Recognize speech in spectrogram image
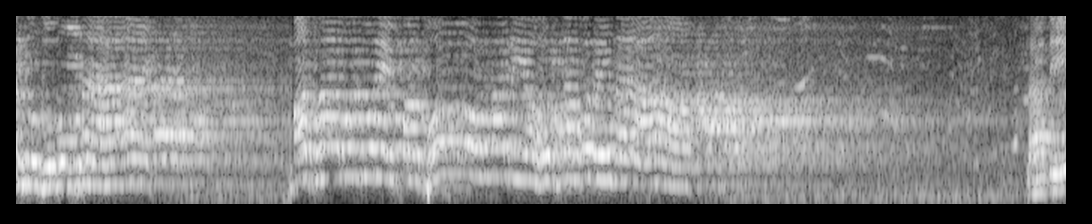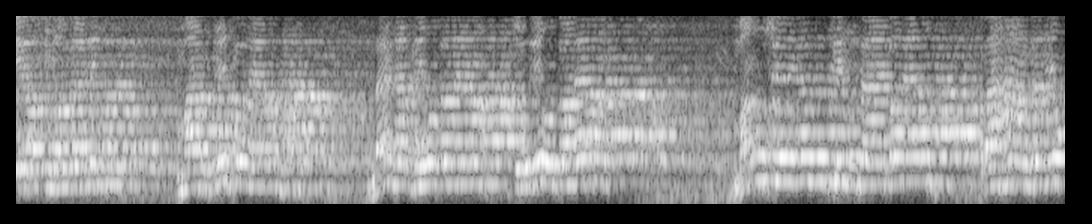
কিন্তু জুলুম নাই মাথার উপরে পাথর মারিয়া হত্যা করে না। রাতের অন্ধকারে মারপিট করে না ডাকাতিও করে না চুরিও করে না, মানুষের কাছে চিন্তা করে না, রাহাজানিও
